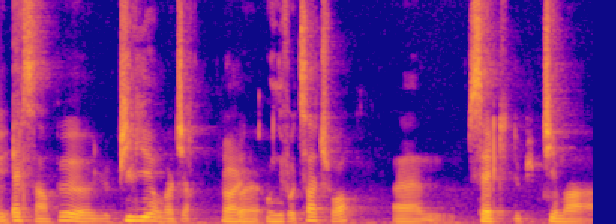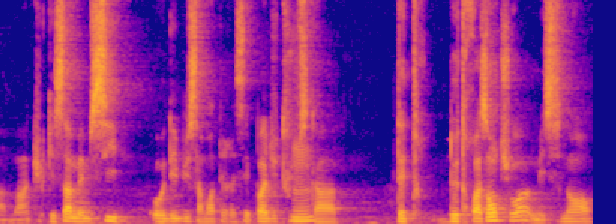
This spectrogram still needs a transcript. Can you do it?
Et elle, c'est un peu euh, le pilier, on va dire, Ouais. euh, au niveau de ça, tu vois. Euh, celle qui, depuis petit, m'a inculqué ça, même si au début, ça m'intéressait pas du tout Mhm. jusqu'à peut-être 2-3 ans, tu vois. Mais sinon,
